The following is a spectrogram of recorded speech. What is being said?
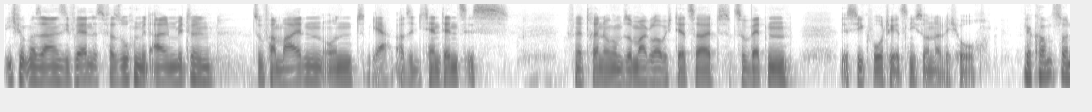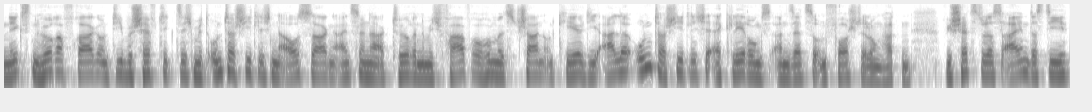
ich würde mal sagen, sie werden es versuchen, mit allen Mitteln zu vermeiden. Und ja, also die Tendenz ist auf eine Trennung im Sommer, glaube ich, derzeit zu wetten, ist die Quote jetzt nicht sonderlich hoch. Wir kommen zur nächsten Hörerfrage und die beschäftigt sich mit unterschiedlichen Aussagen einzelner Akteure, nämlich Favre, Hummels, Chan und Kehl, die alle unterschiedliche Erklärungsansätze und Vorstellungen hatten. Wie schätzt du das ein, dass die,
